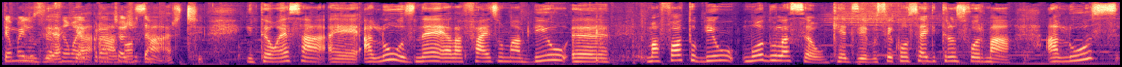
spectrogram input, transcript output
tem uma ilustração aí para te nossa ajudar. arte. Então, essa, é, a luz, né, ela faz uma bio, é, uma fotobiomodulação, quer dizer, você consegue transformar a luz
